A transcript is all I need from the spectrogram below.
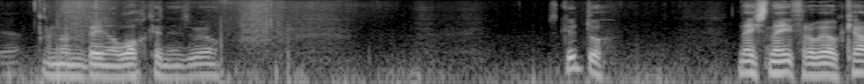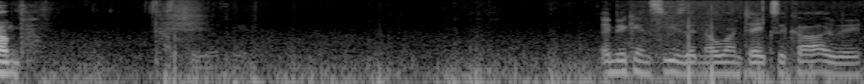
Yeah. and on Ben Lockin as well. It's good though. Nice night for a well camp. And we can see that no one takes the car away.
